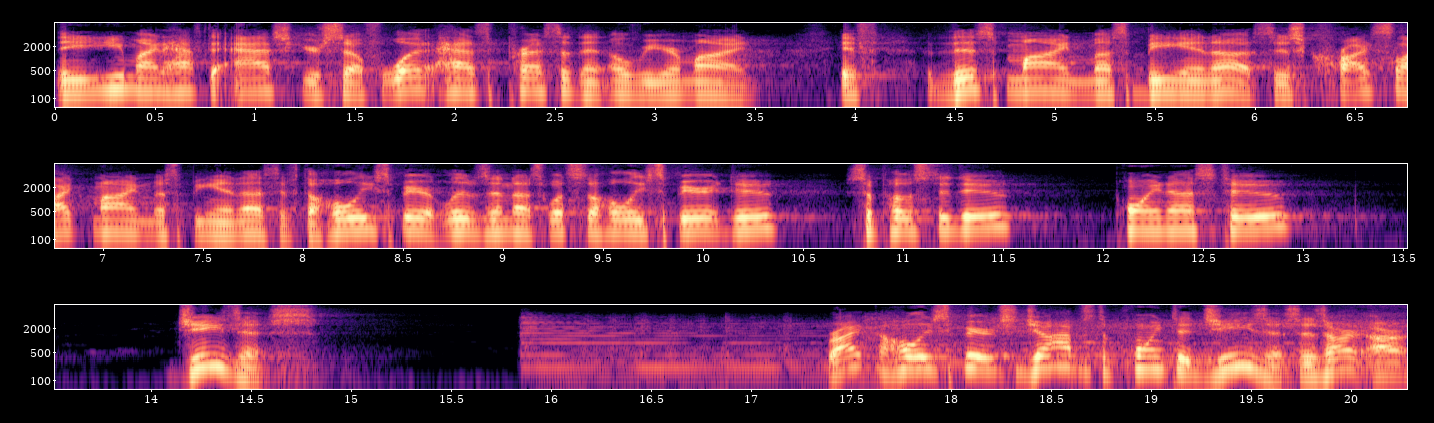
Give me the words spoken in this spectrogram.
You might have to ask yourself, what has precedent over your mind? If this mind must be in us, this Christ like mind must be in us. If the Holy Spirit lives in us, what's the Holy Spirit do? Supposed to do? Point us to Jesus. Right? The Holy Spirit's job is to point to Jesus. Is our, our,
